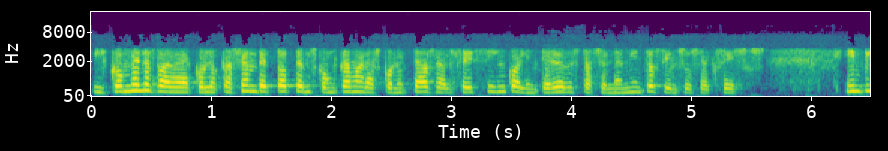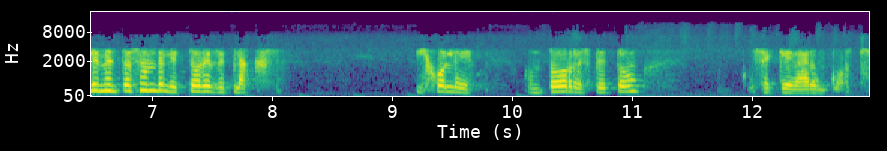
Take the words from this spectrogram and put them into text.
y convenios para la colocación de tótems con cámaras conectadas al C5 al interior de estacionamientos y en sus accesos. Implementación de lectores de placas. Híjole, con todo respeto, se quedaron cortos.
